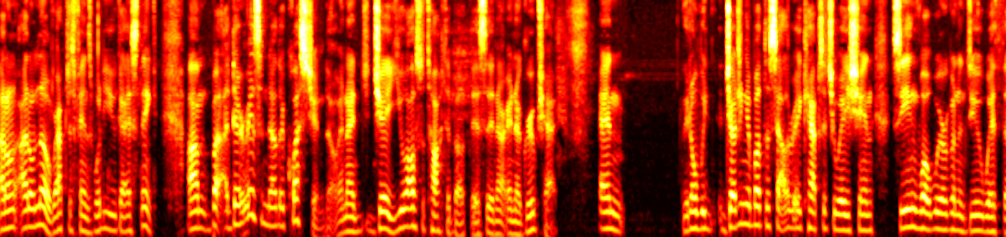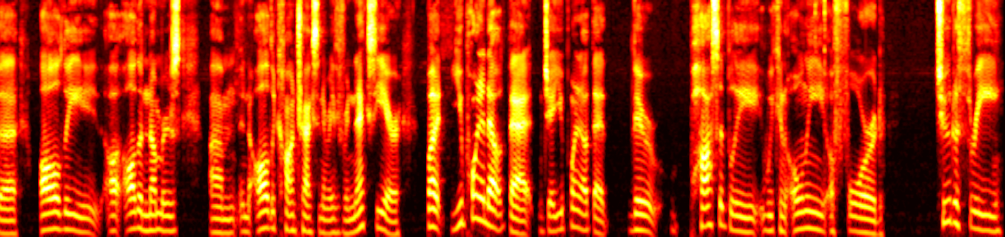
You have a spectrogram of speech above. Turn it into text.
I don't. I don't know, Raptors fans. What do you guys think? Um, but there is another question though, and I, Jay, you also talked about this in our in our group chat, and you know, we judging about the salary cap situation, seeing what we are going to do with uh, all the all, all the numbers um, and all the contracts and everything for next year. But you pointed out that Jay, you pointed out that there possibly we can only afford two to three,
